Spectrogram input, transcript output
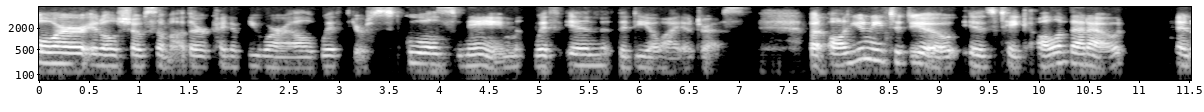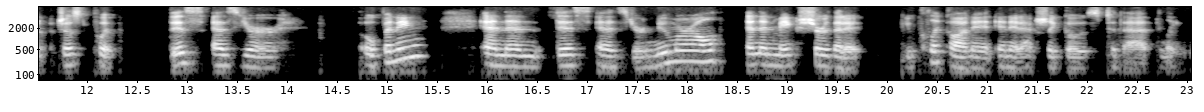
or it'll show some other kind of URL with your school's name within the DOI address. But all you need to do is take all of that out and just put this as your opening and then this as your numeral and then make sure that it you click on it and it actually goes to that link.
